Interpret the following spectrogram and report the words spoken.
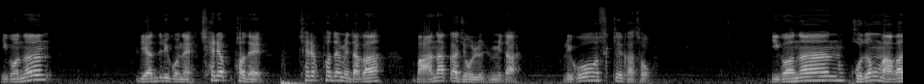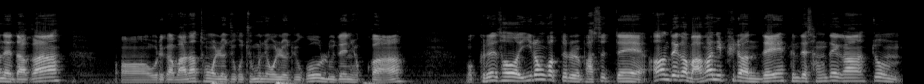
이거는 리아드리곤의 체력 퍼뎀, 체력 퍼뎀에다가 마나까지 올려줍니다. 그리고 스킬 가속. 이거는 고정 마간에다가 어, 우리가 만화통 올려주고 주문력 올려주고 루덴 효과 뭐 그래서 이런 것들을 봤을 때 아 내가 마간이 필요한데 근데 상대가 좀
